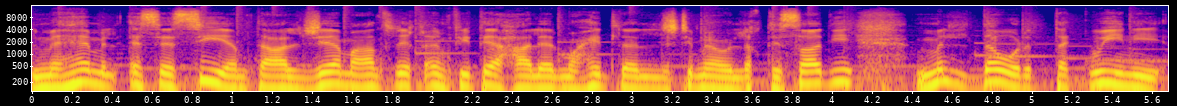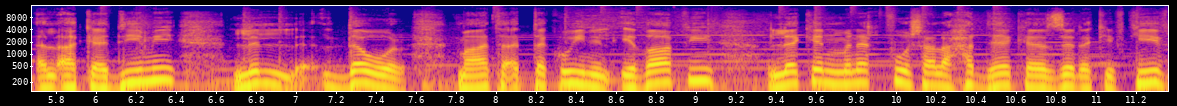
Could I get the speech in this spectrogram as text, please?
المهام الأساسية نتاع الجامعة عن طريق انفتاحها على المحيط الاجتماعي والاقتصادي من الدور التكويني الأكاديمي للدور مع التكوين الإضافي لكن ما نقفوش على حد هيك زاد كيف كيف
